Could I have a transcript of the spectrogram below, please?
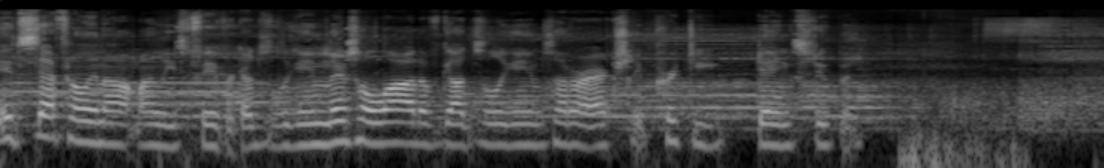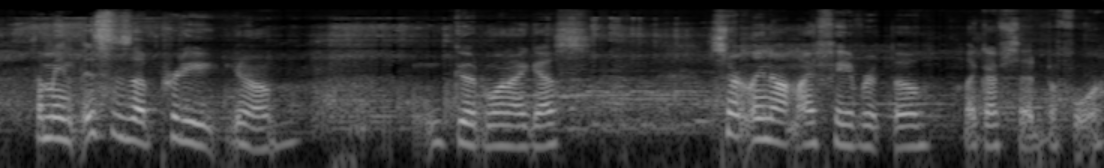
It's definitely not my least favorite Godzilla game. There's a lot of Godzilla games that are actually pretty dang stupid. I mean, this is a pretty, you know, good one, I guess. Certainly not my favorite, though, like I've said before.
